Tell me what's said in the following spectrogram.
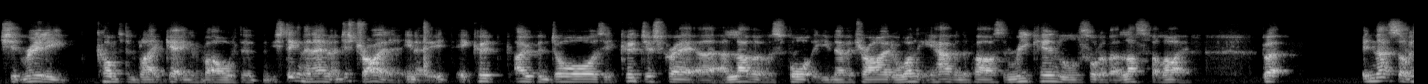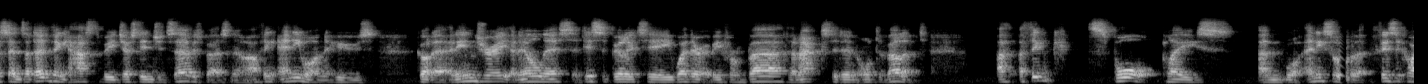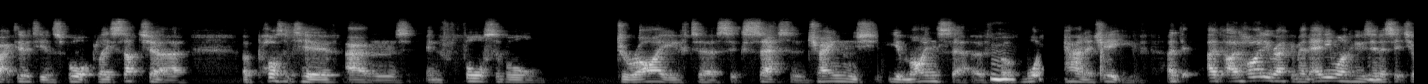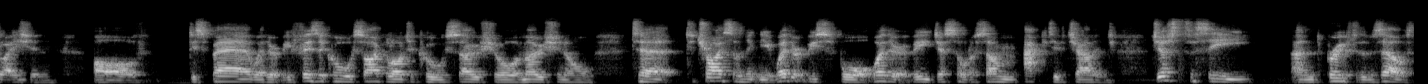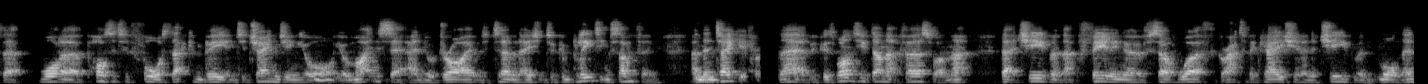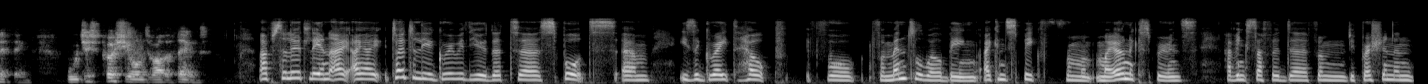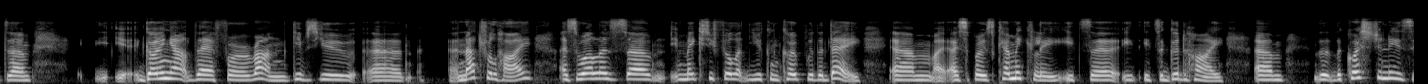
should really contemplate getting involved and sticking their name and just trying it. You know, it, it could open doors. It could just create a, a, love of a sport that you've never tried or one that you have in the past and rekindle sort of a lust for life. But in that sort of sense, I don't think it has to be just injured service personnel. I think anyone who's got a, an injury, an illness, a disability, whether it be from birth, an accident, or developed, I, I think sport plays and what any sort of physical activity in sport plays such a a positive and enforceable drive to success and change your mindset of, mm-hmm. of what you can achieve. I'd, I'd, I'd, highly recommend anyone who's in a situation of despair, whether it be physical, psychological, social, emotional, to, to try something new, whether it be sport, whether it be just sort of some active challenge, just to see and prove to themselves that what a positive force that can be into changing your mm. your mindset and your drive and determination to completing something and then take it from there because once you've done that first one that that achievement that feeling of self-worth gratification and achievement more than anything will just push you on to other things absolutely and i, I totally agree with you that uh, sports um, is a great help for for mental well-being. I can speak from my own experience having suffered uh, from depression and um, going out there for a run gives you uh, a natural high as well as um, it makes you feel that you can cope with the day. Um, I, I, suppose chemically it's a it, it's a good high. Um, the the question is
